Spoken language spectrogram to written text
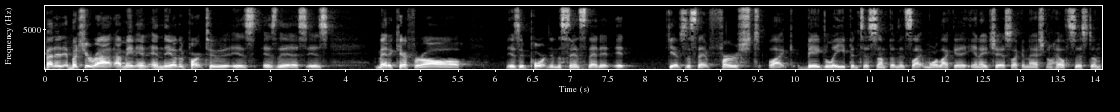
but it, but you're right. I mean, and, and the other part to it is is this is Medicare for all is important in the sense that it, it gives us that first like big leap into something that's like more like a NHS, like a national health system.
